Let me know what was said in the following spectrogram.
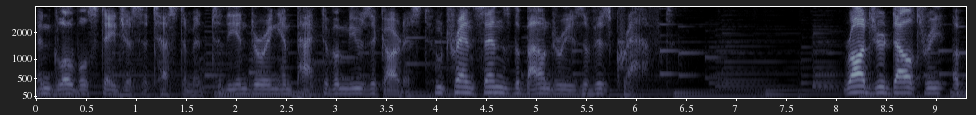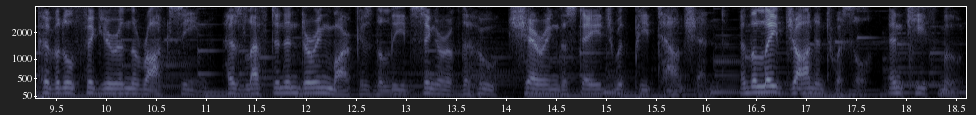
and global stages, a testament to the enduring impact of a music artist who transcends the boundaries of his craft. Roger Daltrey, a pivotal figure in the rock scene, has left an enduring mark as the lead singer of The Who, sharing the stage with Pete Townshend, and the late John Entwistle, and Keith Moon.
